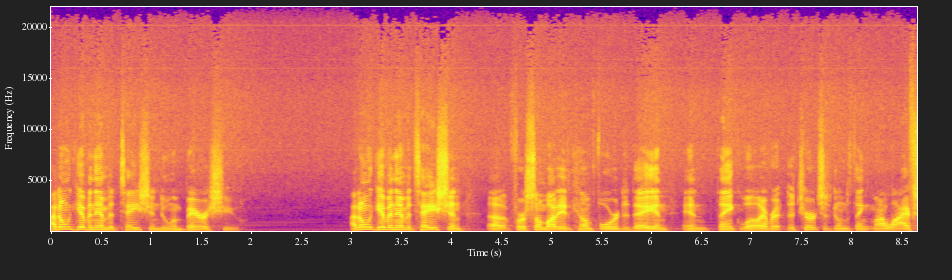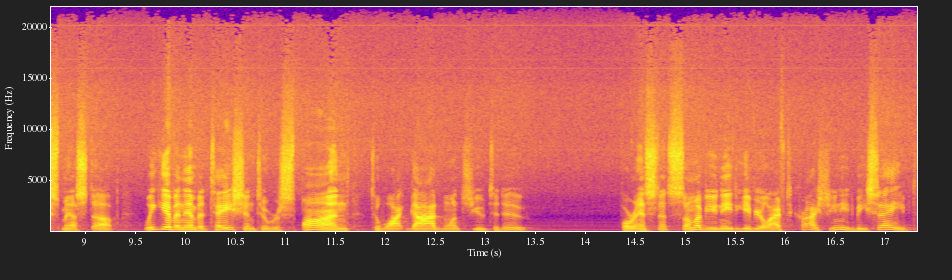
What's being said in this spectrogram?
I don't give an invitation to embarrass you. I don't give an invitation uh, for somebody to come forward today and, and think, well, Everett, the church is going to think my life's messed up. We give an invitation to respond to what God wants you to do. For instance, some of you need to give your life to Christ. You need to be saved.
